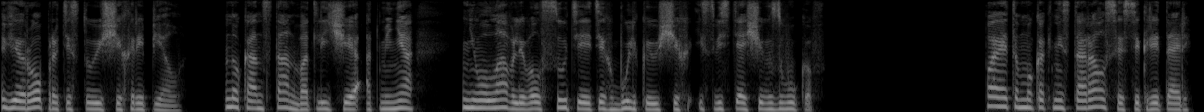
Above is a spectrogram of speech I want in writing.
Веро протестующий хрипел, но Констан, в отличие от меня, не улавливал сути этих булькающих и свистящих звуков. Поэтому, как ни старался секретарь,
